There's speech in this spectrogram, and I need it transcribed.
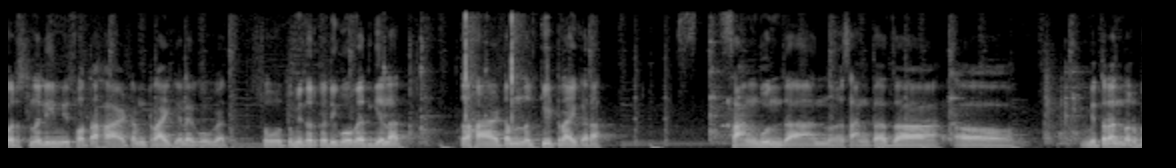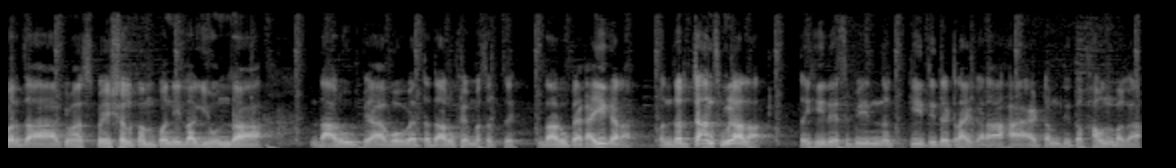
पर्सनली मी स्वतः हा आयटम ट्राय केला आहे गोव्यात. सो तुम्ही जर कधी गोव्यात गेलात तर हा आयटम नक्की ट्राय करा. सांगून जा न सांगता जा मित्रांबरोबर जा किंवा स्पेशल कंपनीला घेऊन जा. दारू प्या गोव्यात तर दारू फेमसच आहे. दारू प्या काही करा. पण जर चान्स मिळाला तर ही रेसिपी नक्की तिथे ट्राय करा. हा आयटम तिथं खाऊन बघा.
